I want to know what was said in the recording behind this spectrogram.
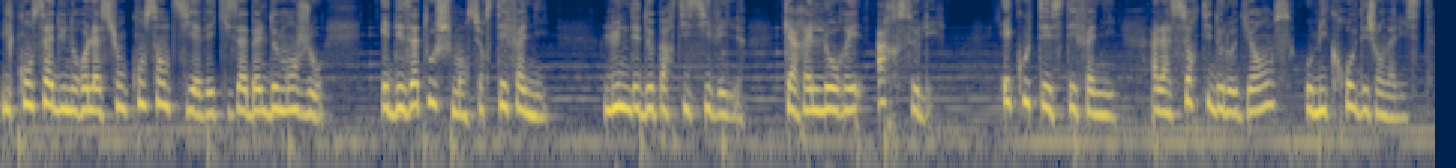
Il concède une relation consentie avec Isabelle de Mongeau et des attouchements sur Stéphanie, l'une des deux parties civiles, car elle l'aurait harcelée. Écoutez Stéphanie à la sortie de l'audience au micro des journalistes.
